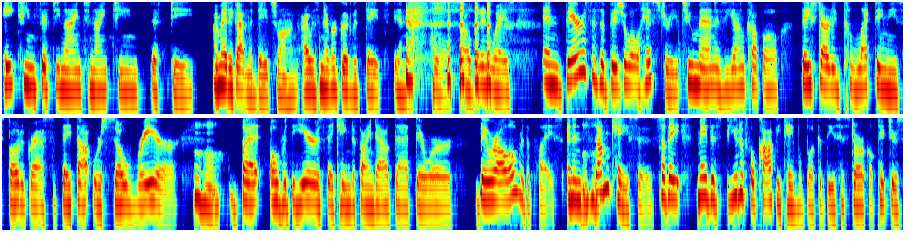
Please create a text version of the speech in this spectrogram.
1859 to 1950. I might have gotten the dates wrong. I was never good with dates in school. So, but anyways, and theirs is a visual history. Two men as a young couple, they started collecting these photographs that they thought were so rare. Mm-hmm. But over the years, they came to find out that there were they were all over the place. And in Mhm. some cases, so they made this beautiful coffee table book of these historical pictures.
